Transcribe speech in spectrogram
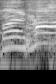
बढ़ा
